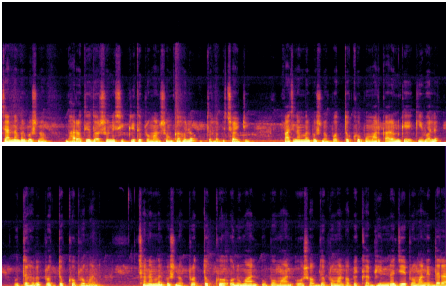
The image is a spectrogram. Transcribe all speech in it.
চার নম্বর প্রশ্ন, ভারতীয় দর্শনের স্বীকৃত প্রমাণ সংখ্যা হল? উত্তর হবে ছয়টি। পাঁচ নম্বর প্রশ্ন, প্রত্যক্ষ প্রমার কারণকে কি বলে? উত্তর হবে প্রত্যক্ষ প্রমাণ। ছ নম্বর প্রশ্ন, প্রত্যক্ষ অনুমান, উপমান ও শব্দ প্রমাণ অপেক্ষা ভিন্ন যে প্রমাণের দ্বারা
